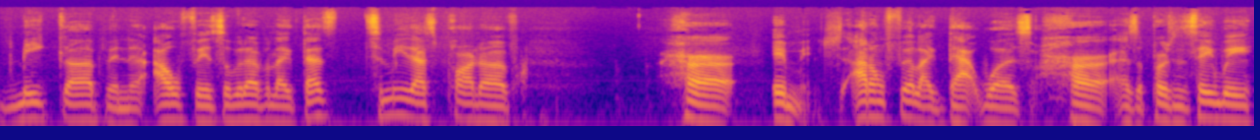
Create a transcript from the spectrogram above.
makeup and the outfits or whatever. Like that's to me that's part of her image. I don't feel like that was her as a person. The same way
